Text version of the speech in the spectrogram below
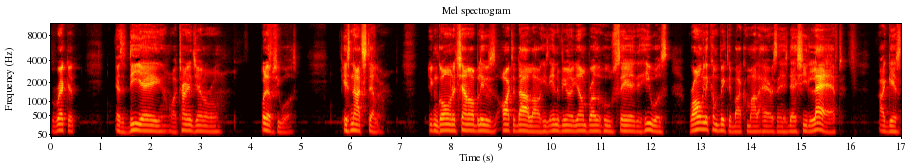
record as a DA or attorney general, whatever she was, is not stellar. You can go on the channel, I believe it's Art of Dialogue. He's interviewing a young brother who said that he was wrongly convicted by Kamala Harris and that she laughed, I guess,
